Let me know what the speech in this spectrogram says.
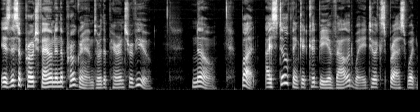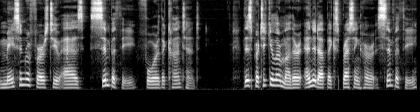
Is this approach found in the programs or the Parents' Review? No. But I still think it could be a valid way to express what Mason refers to as sympathy for the content. This particular mother ended up expressing her sympathy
